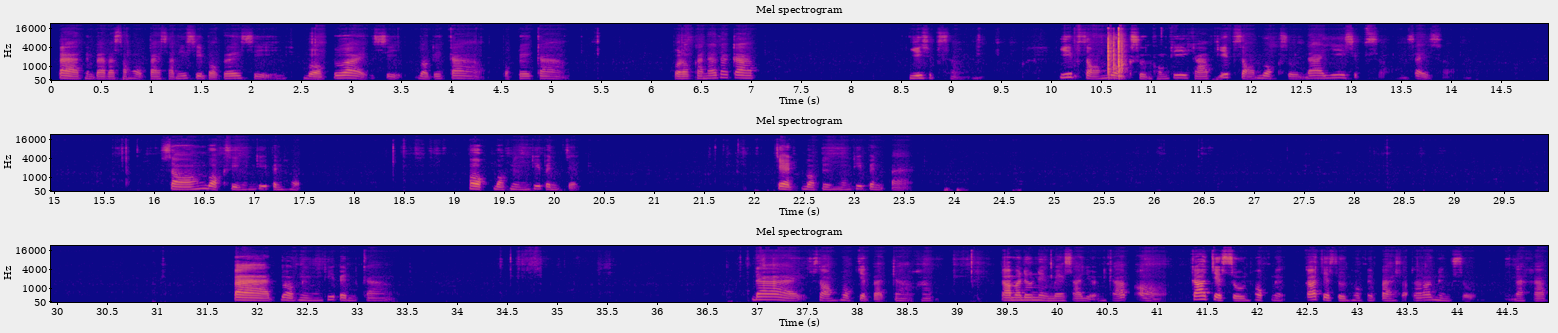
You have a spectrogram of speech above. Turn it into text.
8 1 8 8 2 6 8 3 2 4บวกด้วย 4 บวกด้วย 4 บวกด้วย 9 บวกด้วย 9 บวกกันได้เท่ากับ 22 22 บวก0องที่ครับ 22 บวก 0 ได้ 22 ใส่ 2 2 บวก4องที่เป็น 6 6 บวก 1 ที่เป็น 7 7 บวก 1 คงที่เป็น 8 แปดบวกหนึ่งที่เป็นเก้าได้สองหกเจ็ดแปดเก้าครับ เรามาดูหนึ่งเมษายนครับ ออกเก้าเจ็ดศูนย์หกหนึ่งเก้าเจ็ดศูนย์หกหนึ่งแปดสองตัวล่างหนึ่งศูนย์นะครับ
